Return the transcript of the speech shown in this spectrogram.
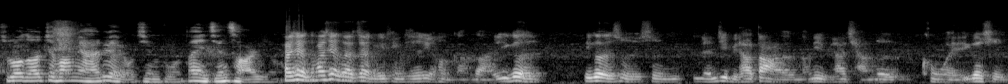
施罗德这方面还略有进步，但也仅此而已。他现他现在在雷霆其实也很尴尬，一个一个是是年纪比他大、能力比他强的控卫，一个是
